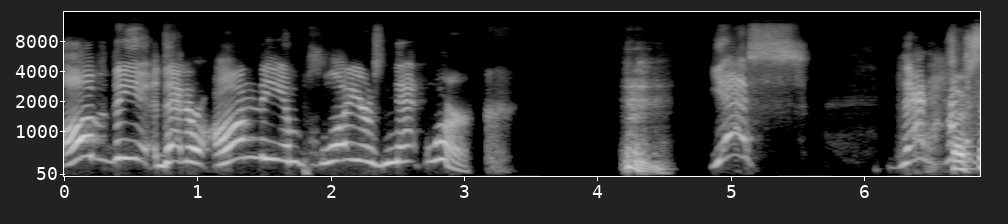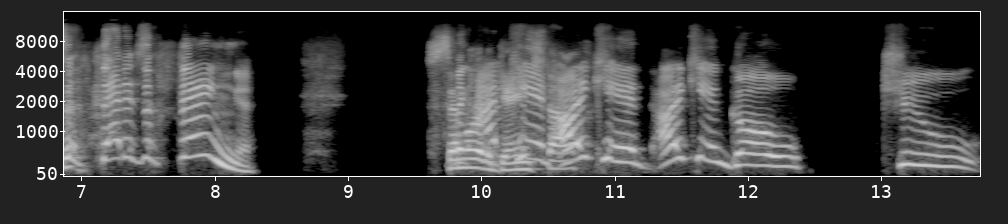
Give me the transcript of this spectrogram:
of the that are on the employer's network. yes, that has so, a, that is a thing. Similar like, to GameStop. I can't, I can't. I can't go to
